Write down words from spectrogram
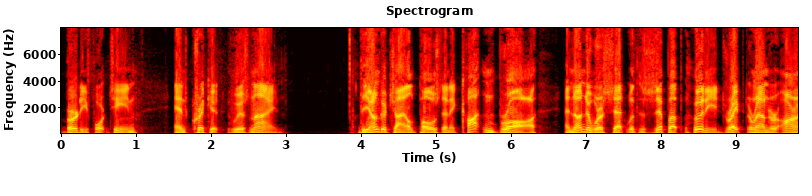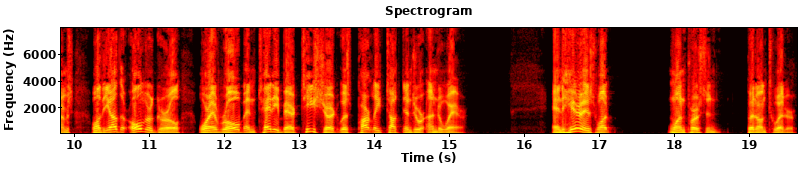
Birdie, 14, and Cricket, who is 9. The younger child posed in a cotton bra an underwear set with a zip up hoodie draped around her arms, while the other older girl wore a robe and teddy bear t shirt was partly tucked into her underwear. And here is what one person put on Twitter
